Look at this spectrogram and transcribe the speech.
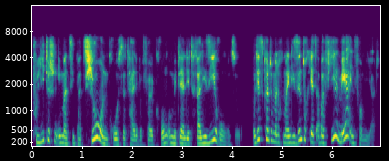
politischen Emanzipation großer Teile der Bevölkerung und mit der Literalisierung und so. Und jetzt könnte man doch meinen, die sind doch jetzt aber viel mehr informiert.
